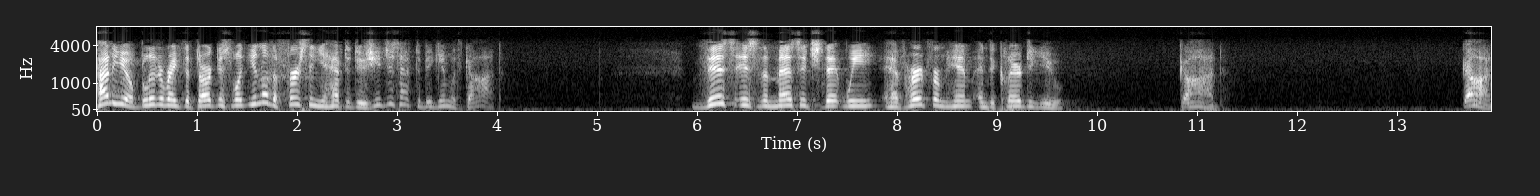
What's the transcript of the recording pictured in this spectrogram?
how do you obliterate the darkness? Well, you know, the first thing you have to do is you just have to begin with God. This is the message that we have heard from Him and declared to you God. God.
